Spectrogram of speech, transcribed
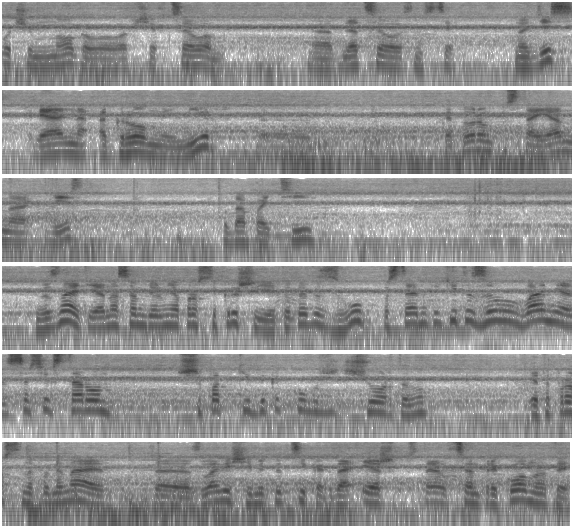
очень многого вообще в целом э, для целостности. Но здесь реально огромный мир, э, в котором постоянно есть куда пойти. Вы знаете, я на самом деле, у меня просто крыша едет. Вот этот звук, постоянно какие-то завывания со всех сторон, шепотки, да какого же черта, ну... Это просто напоминает э, зловещие мертвецы, когда Эш стоял в центре комнаты,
